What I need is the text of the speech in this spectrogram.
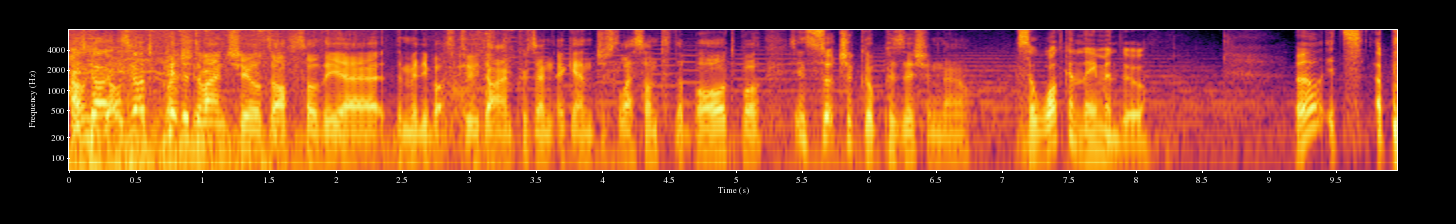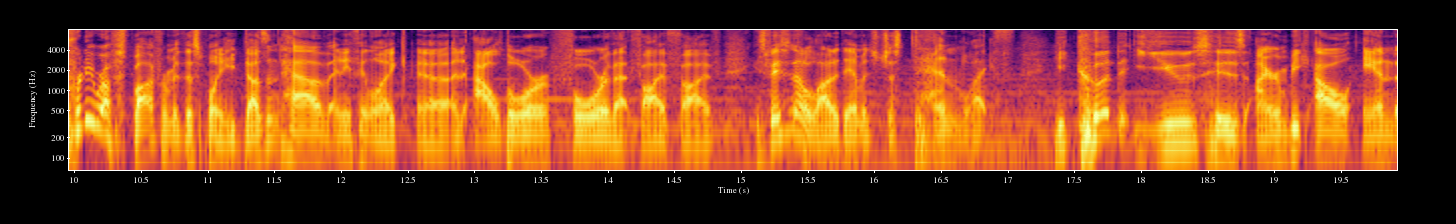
He's he got, goes he's got to pick the. Divine Shields off so the uh, the mini-bots do die and present again just less onto the board, but he's in such a good position now. So what can Naiman do? Well, it's a pretty rough spot for him at this point. He doesn't have anything like uh, an Aldor for that 5-5. He's facing out a lot of damage, just 10 life. He could use his Ironbeak Owl and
